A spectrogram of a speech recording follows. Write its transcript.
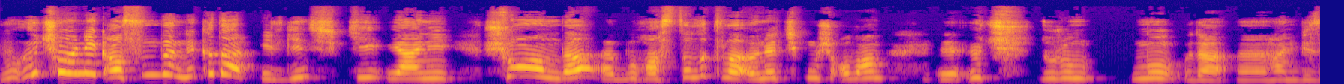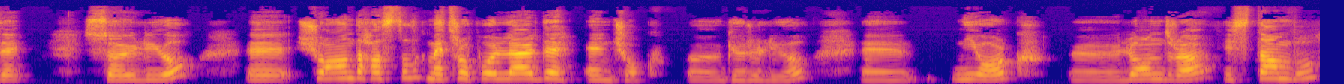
bu üç örnek aslında ne kadar ilginç ki yani şu anda e, bu hastalıkla öne çıkmış olan e, üç durumu da e, hani bize söylüyor. E, Şu anda hastalık metropollerde en çok e, görülüyor. E, New York, e, Londra, İstanbul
